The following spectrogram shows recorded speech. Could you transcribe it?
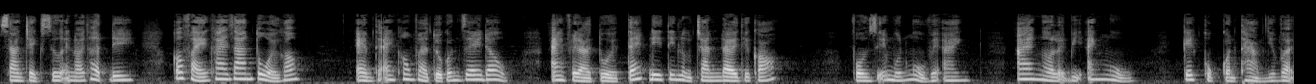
Sang trạch sư, anh nói thật đi, Có phải anh khai gian tuổi không? Em thấy anh không phải tuổi con dê đâu. Anh phải là tuổi tét đi tinh lực tràn đầy thì có. Vốn dĩ muốn ngủ với anh, Ai ngờ lại bị anh ngủ. Kết cục còn thảm như vậy.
